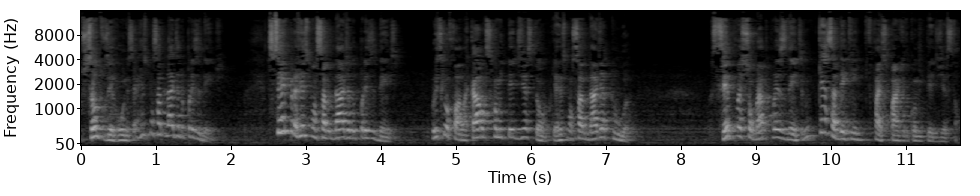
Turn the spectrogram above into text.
O Santos errou nisso. A responsabilidade é do presidente. Sempre a responsabilidade é do presidente. Por isso que eu falo, acaba com esse comitê de gestão, porque a responsabilidade é tua. Sempre vai sobrar para o presidente. Não quer saber quem faz parte do comitê de gestão.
